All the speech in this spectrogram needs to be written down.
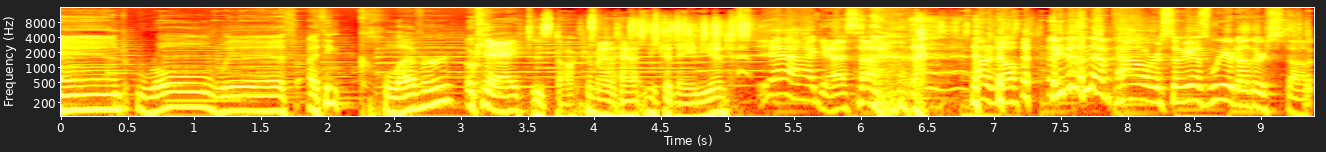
and roll with, I think, clever. Okay. Is Dr. Manhattan Canadian? Yeah, I guess. I don't know. He doesn't have powers, so he has weird other stuff.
